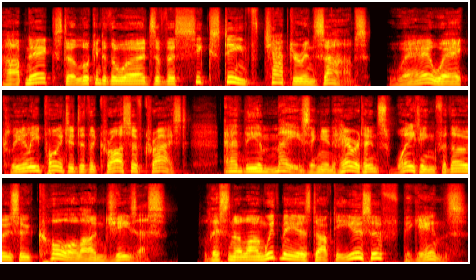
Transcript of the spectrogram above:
Up next, a look into the words of the 16th chapter in Psalms, where we're clearly pointed to the cross of Christ and the amazing inheritance waiting for those who call on Jesus. Listen along with me as Dr. Youssef begins.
